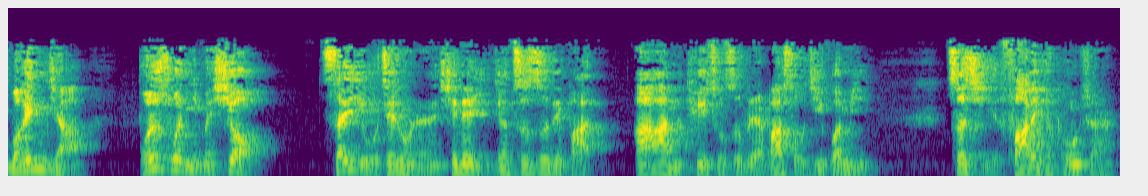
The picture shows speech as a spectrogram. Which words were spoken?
我跟你讲，不是说你们笑，真有这种人，现在已经自制的把暗暗的退出直播间，把手机关闭，自己发了一条朋友圈。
